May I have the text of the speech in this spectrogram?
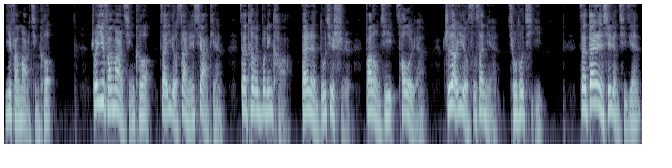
伊凡马尔钦科，说伊凡马尔钦科在一九四二年夏天在特雷布林卡担任毒气室发动机操作员，直到1943年囚徒起义。在担任协警期间，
